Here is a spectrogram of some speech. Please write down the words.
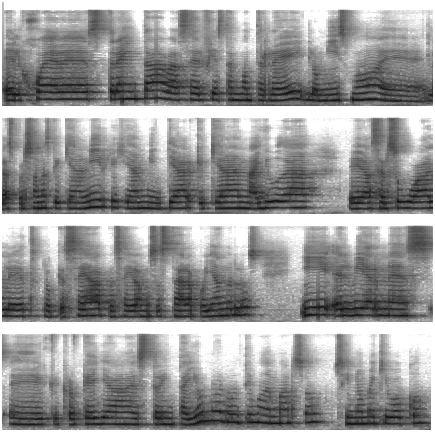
El jueves 30 va a ser fiesta en Monterrey, lo mismo, eh, las personas que quieran ir, que quieran mintear, que quieran ayuda, eh, hacer su wallet, lo que sea, pues ahí vamos a estar apoyándolos. Y el viernes, que creo que ya es 31, el último de marzo, si no me equivoco,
